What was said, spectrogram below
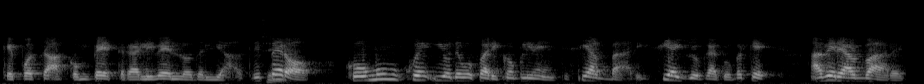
che possa competere a livello degli altri, Sì. però comunque io devo fare i complimenti sia al Bari sia ai giocatori, perché avere Alvarez,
